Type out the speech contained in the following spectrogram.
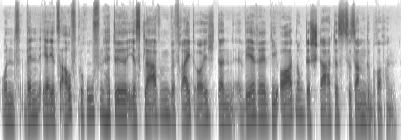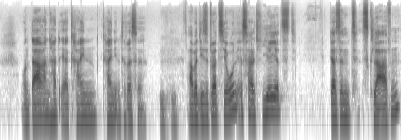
Und wenn er jetzt aufgerufen hätte, ihr Sklaven, befreit euch, dann wäre die Ordnung des Staates zusammengebrochen. Und daran hat er kein, kein Interesse. Mhm. Aber die Situation ist halt hier jetzt, da sind Sklaven,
